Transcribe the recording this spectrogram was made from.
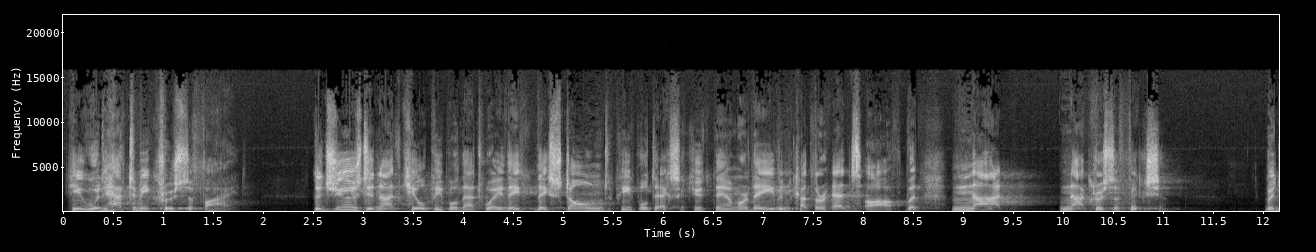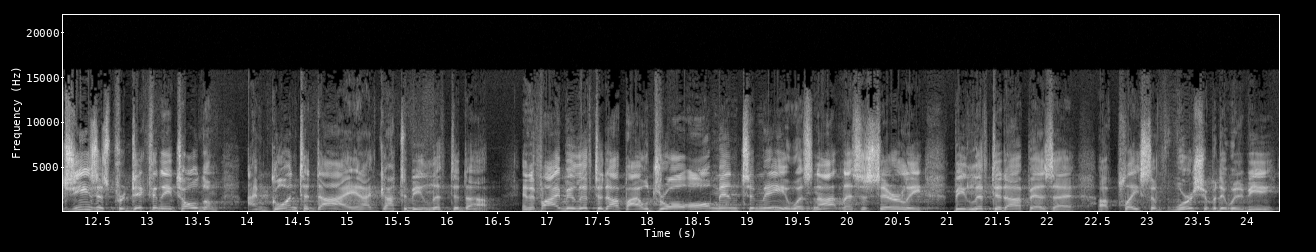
He would have to be crucified. The Jews did not kill people that way. They, they stoned people to execute them, or they even cut their heads off, but not, not crucifixion. But Jesus predicted and he told them, I'm going to die and I've got to be lifted up. And if I be lifted up, I will draw all men to me. It was not necessarily be lifted up as a, a place of worship, but it would, be,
